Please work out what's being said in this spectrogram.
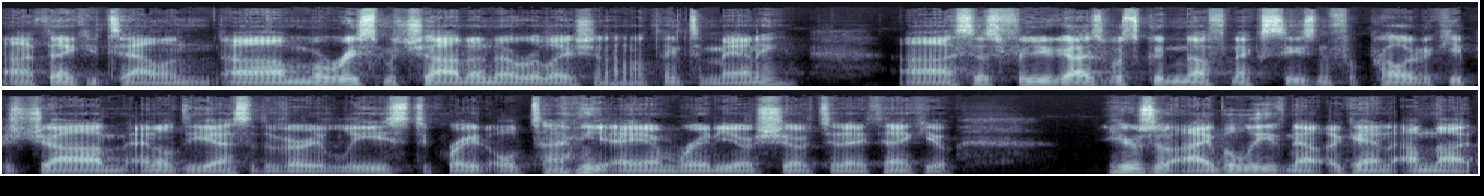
uh, thank you, Talon. Um, Maurice Machado, no relation, I don't think, to Manny. Uh, says for you guys, what's good enough next season for Preller to keep his job? NLDS at the very least. Great old timey AM radio show today. Thank you. Here's what I believe. Now, again, I'm not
